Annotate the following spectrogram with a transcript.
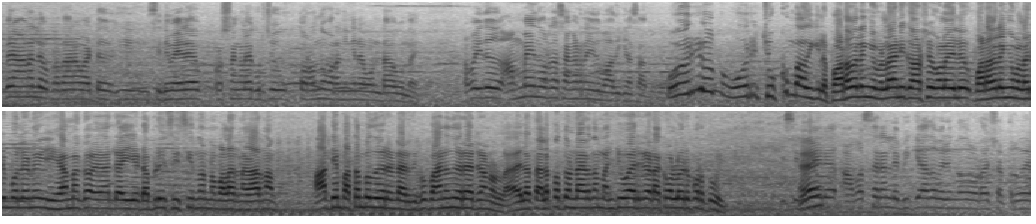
ഇവരാണല്ലോ പ്രധാനമായിട്ട് ഈ സിനിമയിലെ പ്രശ്നങ്ങളെ കുറിച്ച് തുറന്നു പറഞ്ഞിങ്ങനെ ഉണ്ടാകുന്നത്. അപ്പോൾ ഇത് അമ്മ എന്ന് പറഞ്ഞ സംഘടന ഇത് ബാധിക്കാൻ സാധ്യത ഒരു ഒരു ചുക്കും ബാധിക്കില്ല. പടവലങ്ങി വെള്ളാനി കാർഷിക കോളേജിൽ പടവലങ്ങി വളരും പോലെയാണ് ഈ ഹേമ ഈ ഡബ്ല്യു സി സി എന്ന് പറഞ്ഞാൽ വളരണം കാരണം ആദ്യം പത്തൊമ്പത് പേരുണ്ടായിരുന്നു. ഇപ്പോൾ പതിനൊന്ന് പേരായിട്ടാണുള്ളത്. അതിലെ തലപ്പത്തുണ്ടായിരുന്ന മഞ്ജു വാര്യർ അടക്കമുള്ളവർ പുറത്തു പോയി. അവസരം ലഭിക്കാതെ വരുന്നതോടെ ശത്രുത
